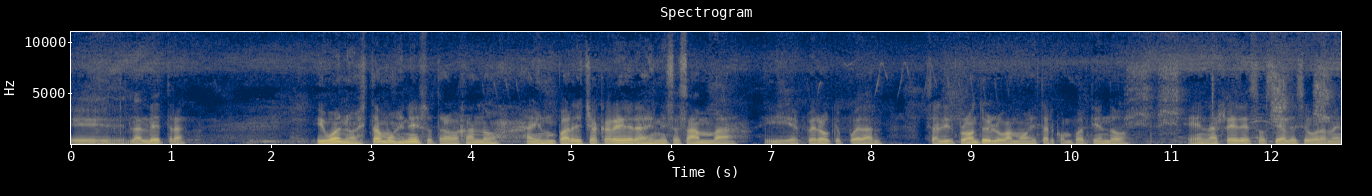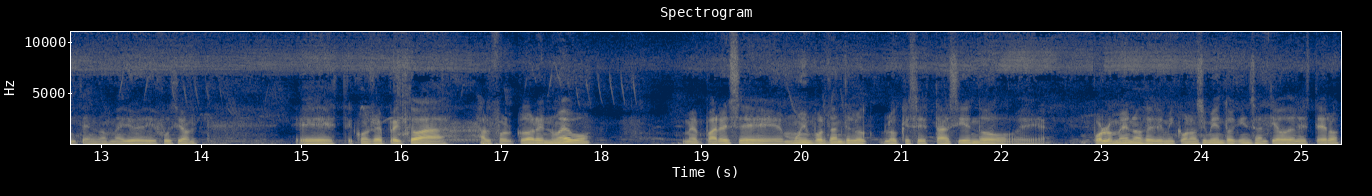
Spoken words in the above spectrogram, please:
eh, la letra. Y bueno, estamos en eso, trabajando, hay un par de chacareras en esa samba y espero que puedan salir pronto y lo vamos a estar compartiendo en las redes sociales, seguramente en los medios de difusión. Este, con respecto a- al folclore nuevo, me parece muy importante lo, que se está haciendo, eh, por lo menos desde mi conocimiento aquí en Santiago del Estero,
